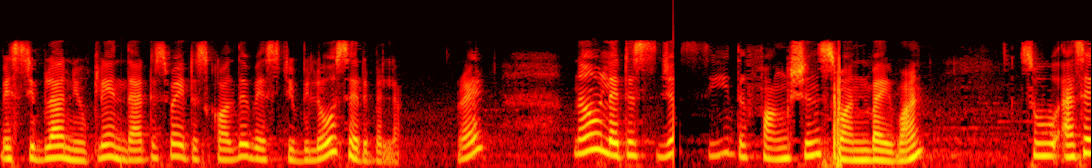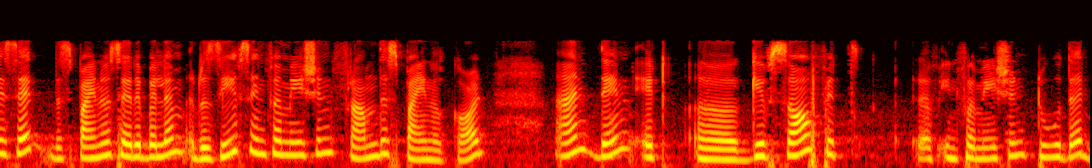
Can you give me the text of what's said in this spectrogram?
vestibular nuclei and that is why it is called the vestibulocerebellum right? Now let us just see the functions one by one. So as i said the spinocerebellum receives information from the spinal cord and then it uh, gives off its information to the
